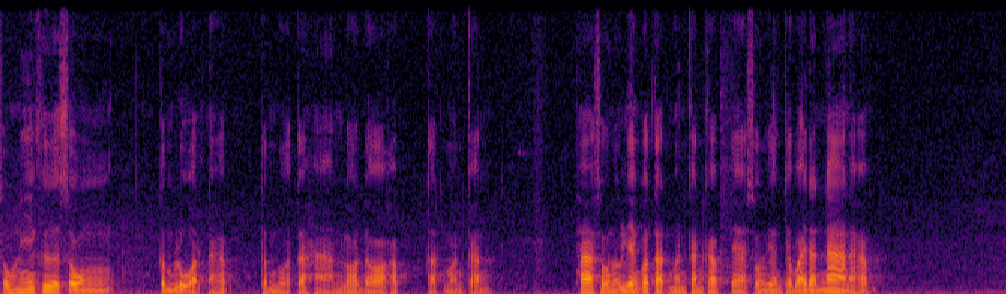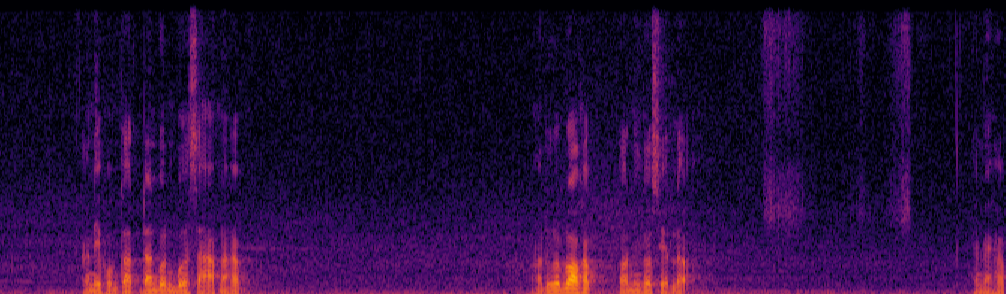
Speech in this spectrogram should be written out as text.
ทรงนี้คือทรงตำรวจนะครับตำรวจทหารรอดอครับ ตัดเหมือนกัน ถ้าทรงนักเรียนก็ตัดเหมือนกันครับ แต่ทรงนักเรียนจะไว้ด้านหน้านะครับ อันนี้ผมตัดด้านบนเบอร์สามนะครับดูรอบๆครับ ตอนนี้ก็เสร็จแล้ว เห็นไหมครับ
